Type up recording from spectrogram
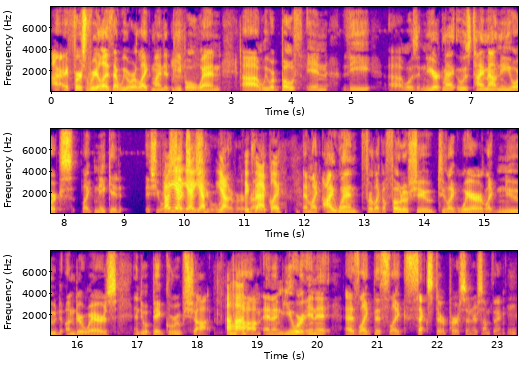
I first realized that we were like minded people when uh we were both in the uh what was it New York Mag it was Time Out New York's like naked issue or oh yeah, sex yeah, issue yeah, or yeah, whatever right? exactly. and like I went for like a photo shoot to like wear like nude underwears and do a big group shot Uh-huh. um and then you were in it as like this like sexter person or something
